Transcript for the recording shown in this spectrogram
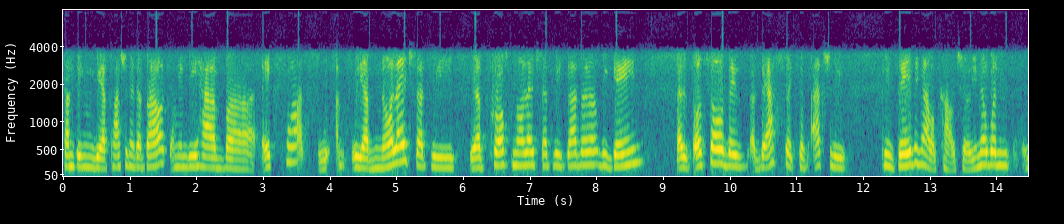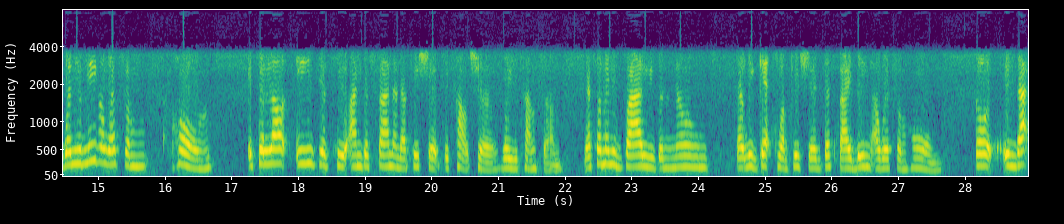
something we are passionate about. I mean, we have uh, experts, we have knowledge that we, we have cross knowledge that we gather, we gain. But also there's the aspect of actually preserving our culture. You know, when when you live away from home, it's a lot easier to understand and appreciate the culture where you come from. There are so many values and norms that we get to appreciate just by being away from home. So in that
